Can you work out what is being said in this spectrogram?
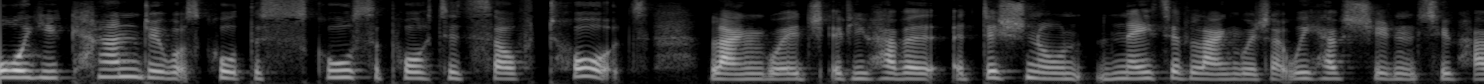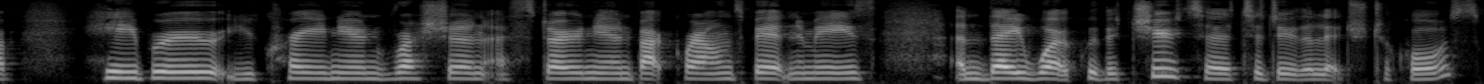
or you can do what's called the school supported self taught language if you have an additional native language. Like we have students who have Hebrew, Ukrainian, Russian, Estonian backgrounds, Vietnamese, and they work with a tutor to do the literature course.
